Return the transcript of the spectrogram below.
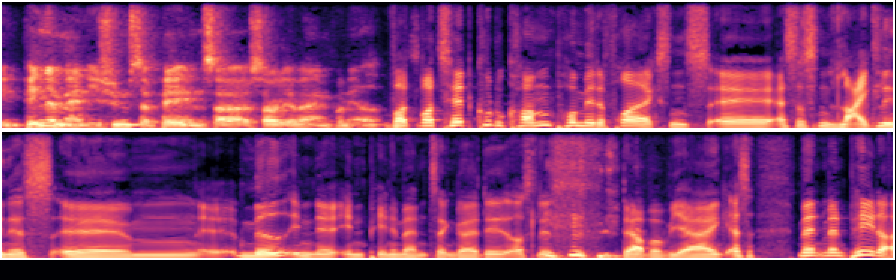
en pindemand, I synes er pæn, så, så vil jeg være imponeret. Hvor, hvor tæt kunne du komme på Mette Frederiksens øh, altså sådan likeliness øh, med en, øh, en pindemand, tænker jeg. Det er også lidt der, hvor vi er, ikke? Altså, men, men Peter,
